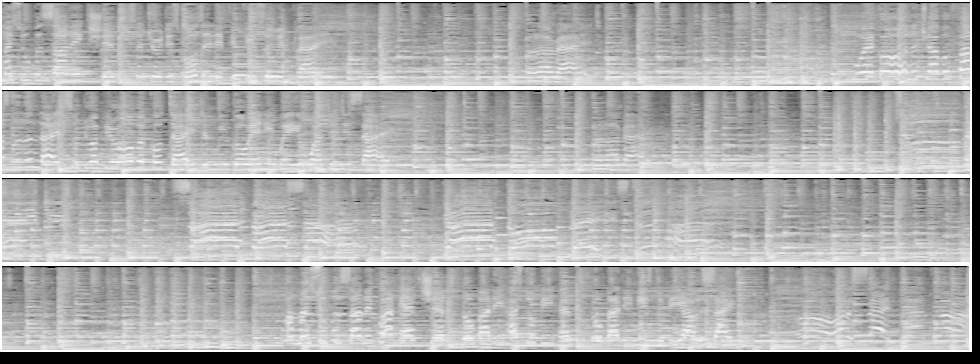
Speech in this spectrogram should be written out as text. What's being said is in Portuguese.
My supersonic ships at your disposal if you feel so inclined. Well, alright. We're gonna travel faster than light, so do up your overcoat tight, and we'll go anywhere you want to decide. Well, alright. Rocket ship. Nobody has to be helped. Nobody needs to be out of sight. Oh, out of sight, man. Ah.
